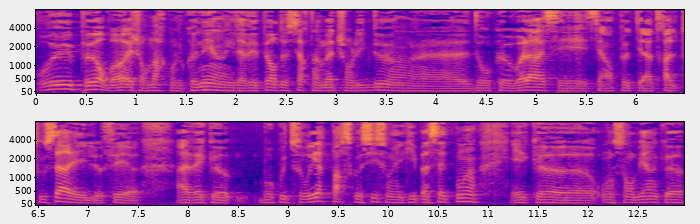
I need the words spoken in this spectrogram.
Oui, peur. Bah, Jean-Marc, on le connaît. Hein, il avait peur de certains matchs en Ligue 2. Hein, euh, donc voilà, c'est c'est un peu théâtral tout ça, et il le fait avec beaucoup de sourire parce qu'aussi son équipe a 7 points et que on sent bien que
